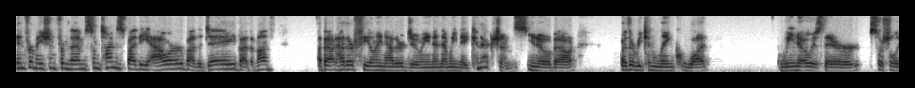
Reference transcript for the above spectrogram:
information from them, sometimes by the hour, by the day, by the month, about how they're feeling, how they're doing. And then we make connections, you know, about whether we can link what we know is their social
